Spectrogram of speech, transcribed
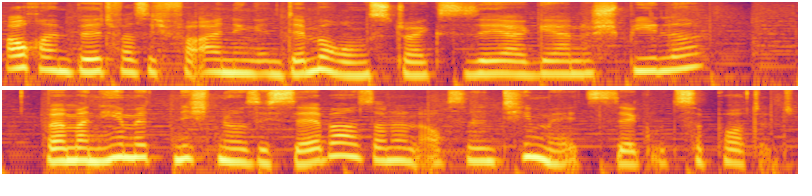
Auch ein Bild, was ich vor allen Dingen in Dämmerungsstrikes sehr gerne spiele, weil man hiermit nicht nur sich selber, sondern auch seine Teammates sehr gut supportet.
